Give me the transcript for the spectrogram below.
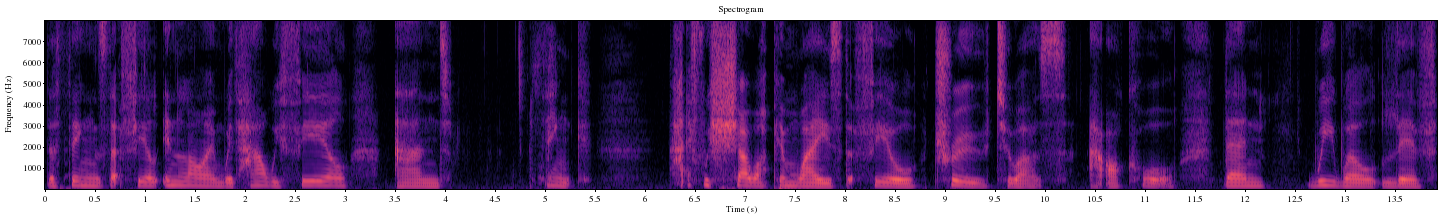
the things that feel in line with how we feel and think, if we show up in ways that feel true to us at our core, then we will live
